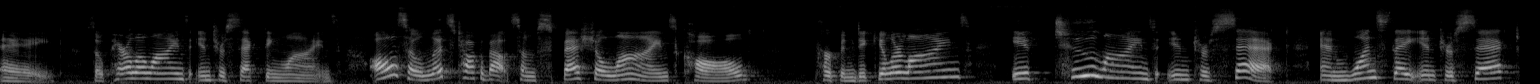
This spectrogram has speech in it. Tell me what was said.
A. So parallel lines, intersecting lines. Also, let's talk about some special lines called perpendicular lines. If two lines intersect, and once they intersect,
